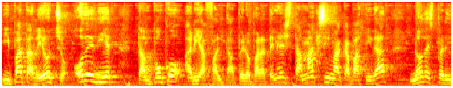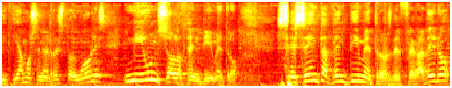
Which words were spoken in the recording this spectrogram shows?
y pata de 8 o de 10 tampoco haría falta, pero para tener esta máxima capacidad no desperdiciamos en el resto de muebles ni un solo centímetro. 60 centímetros del fregadero,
